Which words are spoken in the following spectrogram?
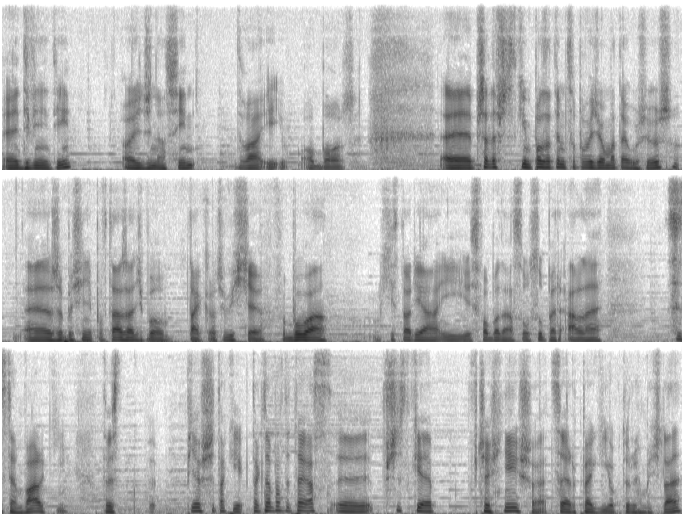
e, Divinity, Original Sin 2 i o Boże. E, przede wszystkim poza tym, co powiedział Mateusz już, e, żeby się nie powtarzać, bo tak, oczywiście fabuła, historia i swoboda są super, ale system walki. To jest e, pierwszy taki, tak naprawdę teraz wszystkie wcześniejsze CRPG, o których myślę,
